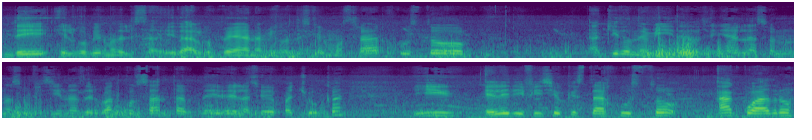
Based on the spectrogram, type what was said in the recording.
del gobierno del estado de Hidalgo. Vean amigos, les quiero mostrar justo aquí donde mi dedo señala, son unas oficinas del Banco Santander en la ciudad de Pachuca y el edificio que está justo a cuadro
